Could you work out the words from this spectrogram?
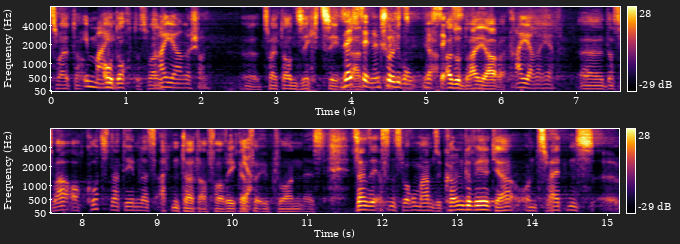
2000 Im Mai. Oh, doch, das war- Drei Jahre schon. Äh, 2016. 16, dann. Entschuldigung, 16, nicht ja, sechs. Also drei Jahre. Drei Jahre her. Äh, Das war auch kurz nachdem das Attentat auf Frau Reker Ja. verübt worden ist. Sagen Sie erstens, warum haben Sie Köln gewählt, ja? Und zweitens, äh,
